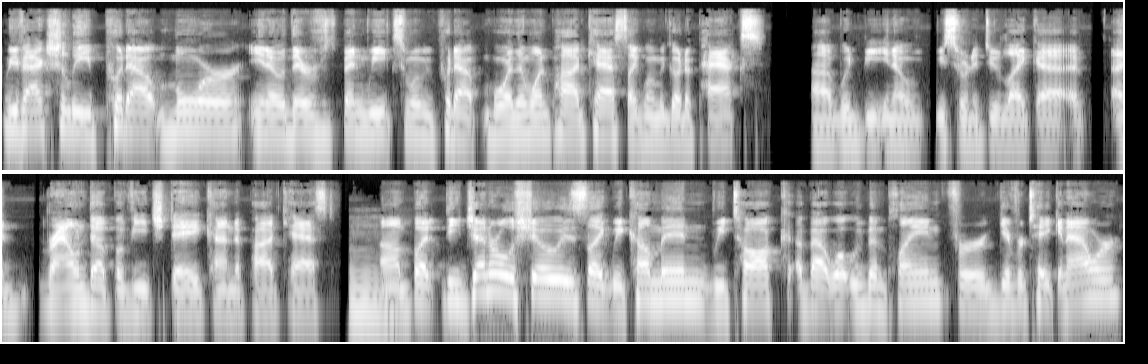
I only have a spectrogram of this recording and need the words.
We've actually put out more, you know, there's been weeks when we put out more than one podcast, like when we go to PAX. uh, would be you know we sort of do like a, a roundup of each day kind of podcast. Mm. Um, but the general show is like we come in, we talk about what we've been playing for give or take an hour.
